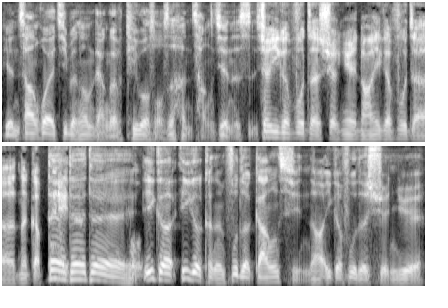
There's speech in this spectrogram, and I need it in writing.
演唱会基本上两个 keyboard 手是很常见的事情，就一个负责弦乐，然后一个负责那个。对对对，一个一个可能负责钢琴，然后一个负责弦乐，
